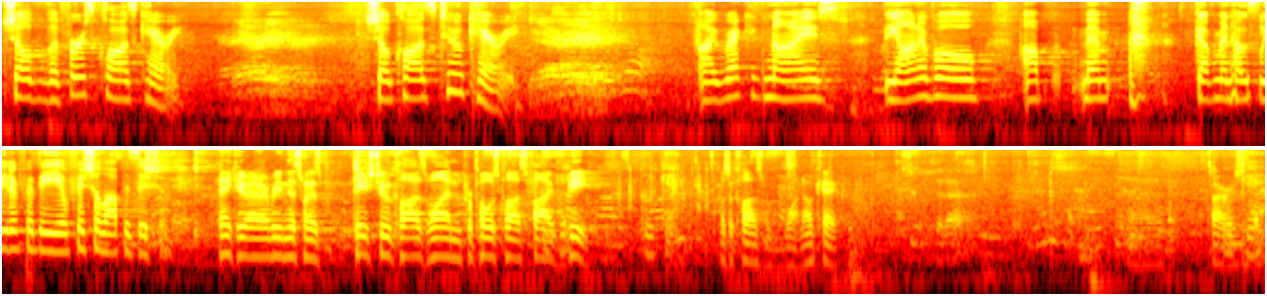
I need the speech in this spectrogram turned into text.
Shall the first clause carry? Carry. Shall clause 2 carry? Carry. I recognize the Honourable Op- Mem- Government House Leader for the official opposition. Thank you. I'm reading this one as page two, clause one, proposed clause 5B. Okay. Was a clause one, okay. It's ours. Okay.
